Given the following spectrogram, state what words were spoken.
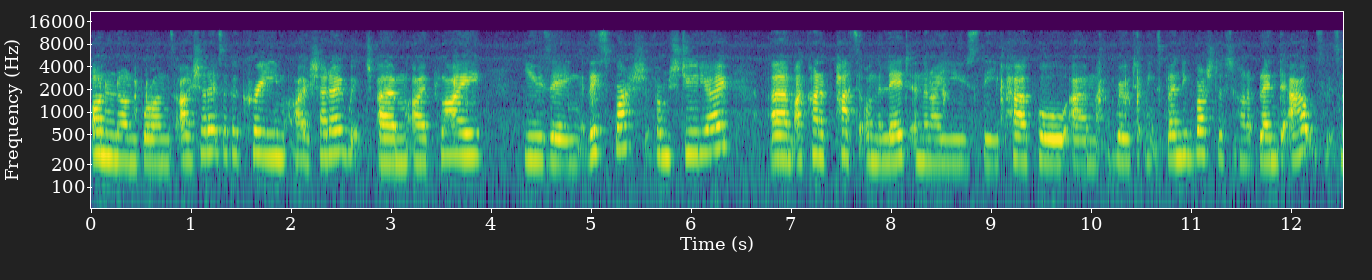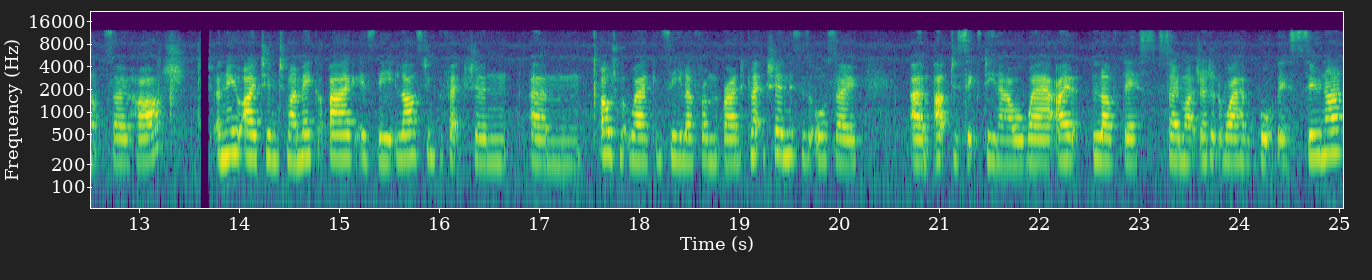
On and On Bronze eyeshadow. It's like a cream eyeshadow which um, I apply using this brush from Studio. Um, I kind of pat it on the lid and then I use the purple um, Real Techniques blending brush just to kind of blend it out so it's not so harsh. A new item to my makeup bag is the Lasting Perfection um, Ultimate Wear Concealer from the brand collection. This is also um, up to 16 hour wear. I love this so much. I don't know why I haven't bought this sooner.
